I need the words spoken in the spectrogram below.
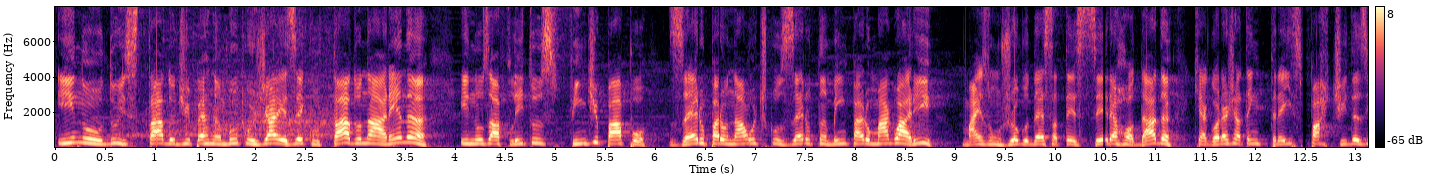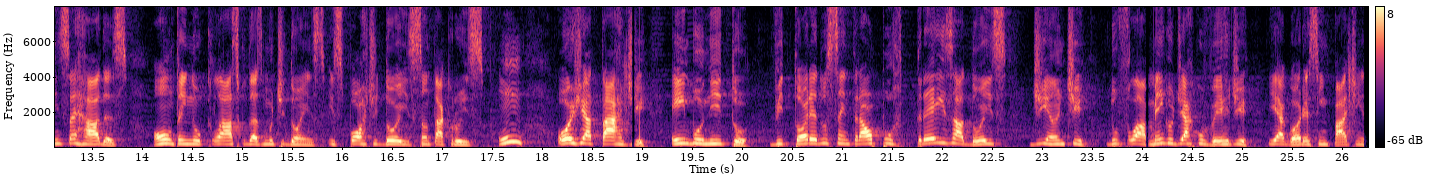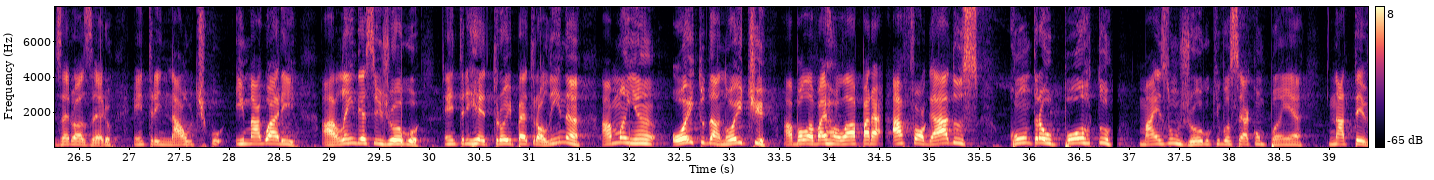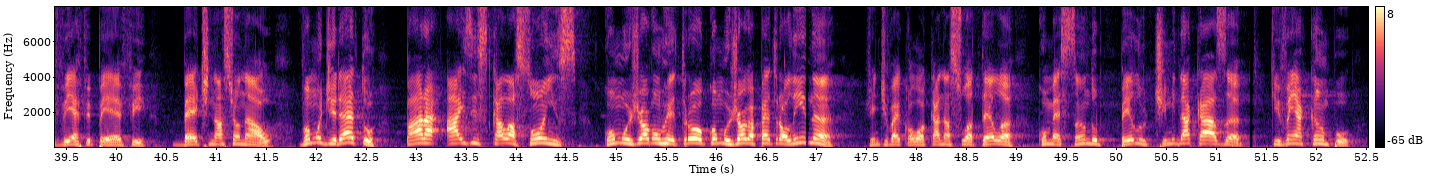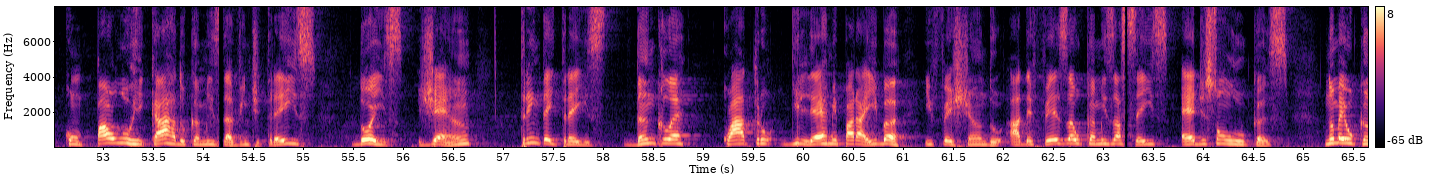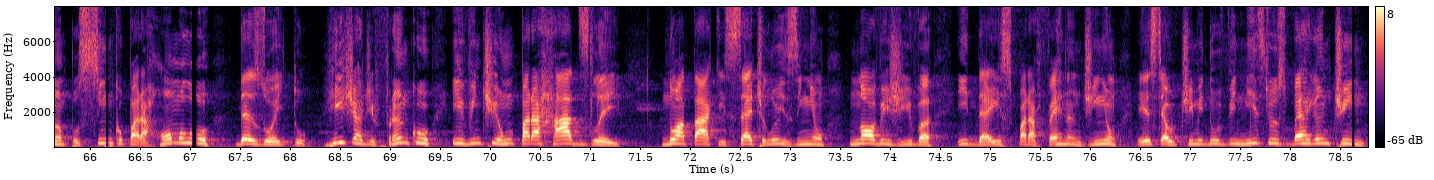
Hino do estado de Pernambuco já executado na arena e nos aflitos, fim de papo. Zero para o Náutico, zero também para o Maguari. Mais um jogo dessa terceira rodada que agora já tem três partidas encerradas. Ontem no Clássico das Multidões, Esporte 2, Santa Cruz 1. Hoje à tarde, em Bonito, vitória do Central por 3 a 2 diante do Flamengo de Arco Verde e agora esse empate em 0 a 0 entre Náutico e Maguari. Além desse jogo entre Retrô e Petrolina, amanhã, 8 da noite, a bola vai rolar para Afogados contra o Porto, mais um jogo que você acompanha na TV FPF Bet Nacional. Vamos direto para as escalações. Como joga o Retrô, como joga Petrolina. A gente vai colocar na sua tela, começando pelo time da casa, que vem a campo com Paulo Ricardo, camisa 23, 2 Jean, 33 Dankler, 4 Guilherme Paraíba e fechando a defesa o camisa 6 Edson Lucas. No meio-campo, 5 para Rômulo, 18 Richard Franco e 21 para Hadsley. No ataque, 7 Luizinho, 9 Giva e 10 para Fernandinho. Esse é o time do Vinícius Bergantin.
